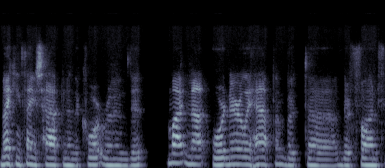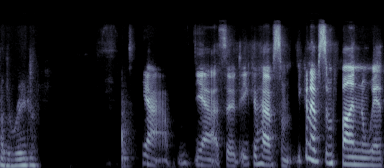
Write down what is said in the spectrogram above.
making things happen in the courtroom that might not ordinarily happen, but uh, they're fun for the reader. Yeah. Yeah. So you can have some, you can have some fun with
